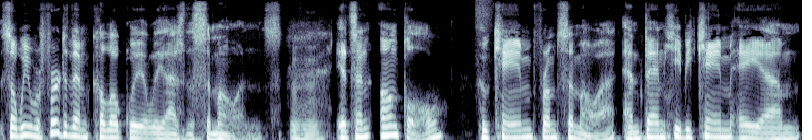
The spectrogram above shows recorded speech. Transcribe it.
so we refer to them colloquially as the Samoans. hmm It's an uncle who came from Samoa, and then he became a um,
